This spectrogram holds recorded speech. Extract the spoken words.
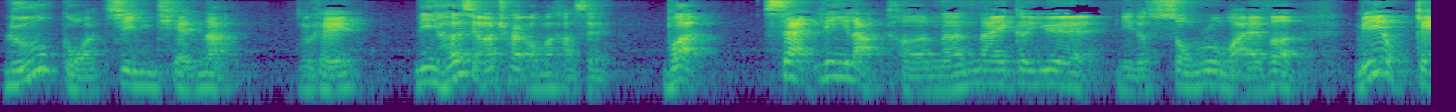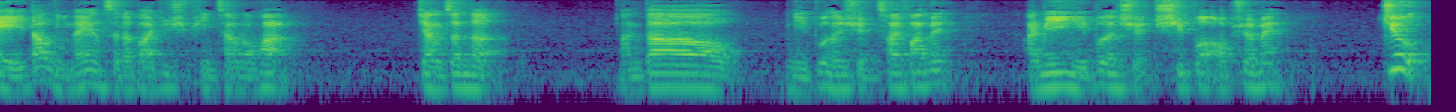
如果今天呐，OK，你很想要 try omakase，but sadly 啦，可能那一个月你的收入 whatever 没有给到你那样子的 budget 去品尝的话，讲真的。难道你不能选菜饭咩？I mean，你不能选 cheaper option 咩？就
